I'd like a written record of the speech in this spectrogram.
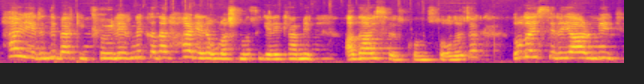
her yerinde belki köylerine kadar her yere ulaşması gereken bir aday söz konusu olacak. Dolayısıyla yarın bir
